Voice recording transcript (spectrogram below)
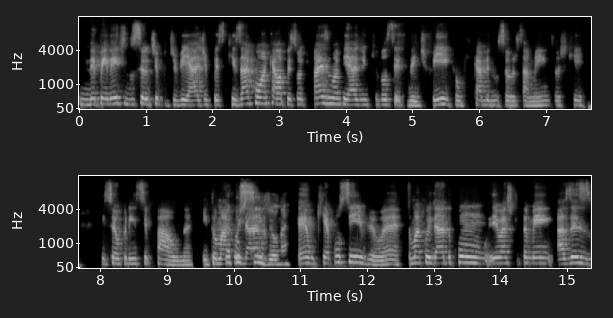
independente do seu tipo de viagem, pesquisar com aquela pessoa que faz uma viagem que você se identifica, que cabe no seu orçamento, acho que isso é o principal, né? E tomar é cuidado. É possível, né? É o que é possível, é. Tomar cuidado com. Eu acho que também, às vezes,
